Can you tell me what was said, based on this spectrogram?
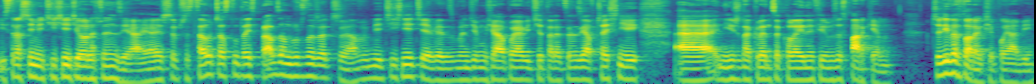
i strasznie mnie ciśniecie o recenzję, a ja jeszcze przez cały czas tutaj sprawdzam różne rzeczy, a wy mnie ciśniecie, więc będzie musiała pojawić się ta recenzja wcześniej e, niż nakręcę kolejny film ze Sparkiem. Czyli we wtorek się pojawi.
